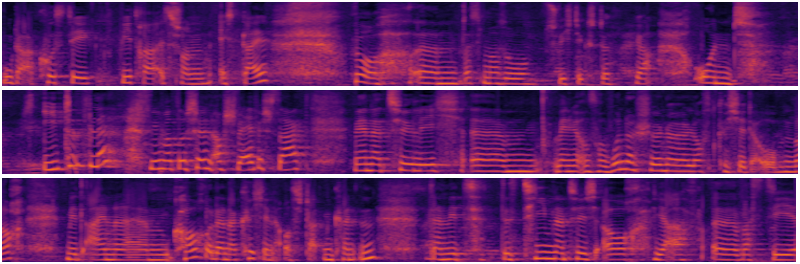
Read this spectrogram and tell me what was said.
gute Akustik. Vitra ist schon echt geil. Ja, ähm, das ist mal so das Wichtigste. Ja. Und i-Tüpfle, wie man so schön auf Schwäbisch sagt, wäre natürlich, ähm, wenn wir unsere wunderschöne Loftküche da oben noch mit einem Koch oder einer Küche ausstatten könnten, damit das Team natürlich auch, ja, äh, was die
